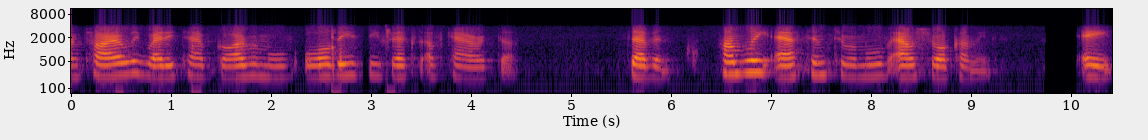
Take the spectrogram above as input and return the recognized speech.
entirely ready to have God remove all these defects of character. 7 humbly asked him to remove our shortcomings. 8.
